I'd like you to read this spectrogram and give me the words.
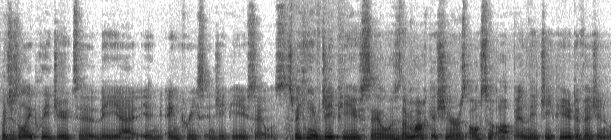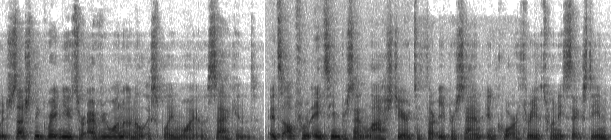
which is likely due to the uh, in increase in GPU sales. Speaking of GPU sales, their market share is also up in the GPU division, which is actually great news for everyone, and I'll explain why in a second. It's up from 18% last year to 30% in quarter three of 2016,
